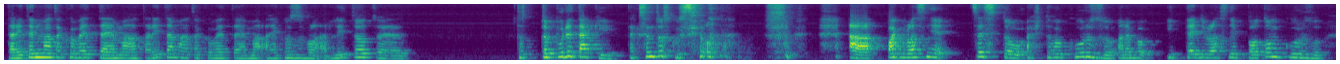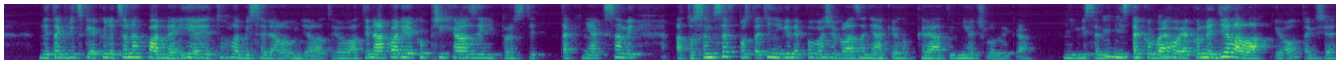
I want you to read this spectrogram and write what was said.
tady ten má takové téma, tady ta má takové téma a jako zvládli to, to je to, to půjde taky. Tak jsem to zkusila. A pak vlastně cestou až toho kurzu, anebo i teď vlastně po tom kurzu, mě tak vždycky jako něco napadne, je, tohle by se dalo udělat, jo. A ty nápady jako přicházejí prostě tak nějak sami. A to jsem se v podstatě nikdy nepovažovala za nějakého kreativního člověka. Nikdy jsem mm-hmm. nic takového jako nedělala, jo, takže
